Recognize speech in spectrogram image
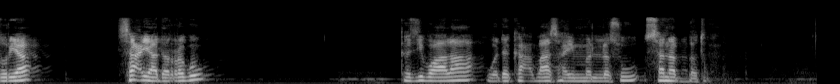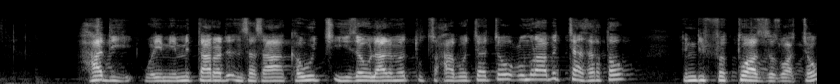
ዙሪያ ሳዕ ያደረጉ ከዚህ በኋላ ወደ ካዕባ ሳይመለሱ ሰነበቱ። ሀዲ ወይም የሚታረድ እንሰሳ ከውጭ ይዘው ላልመጡት ሰሓቦቻቸው ዑምራ ብቻ ሰርተው እንዲፈቱ አዘዟቸው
